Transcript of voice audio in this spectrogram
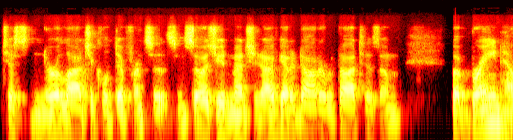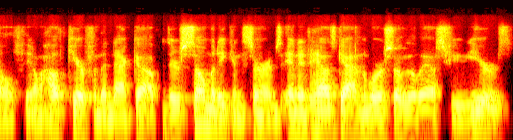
just neurological differences. And so, as you had mentioned, I've got a daughter with autism but brain health, you know, healthcare from the neck up, there's so many concerns. And it has gotten worse over the last few years.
